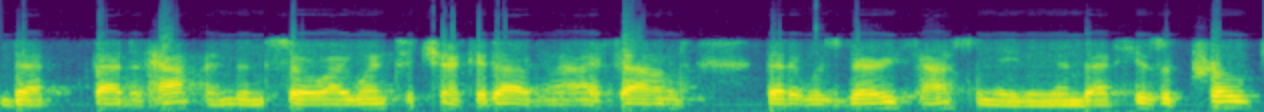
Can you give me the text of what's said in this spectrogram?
that that had happened, and so I went to check it out, and I found that it was very fascinating, and that his approach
